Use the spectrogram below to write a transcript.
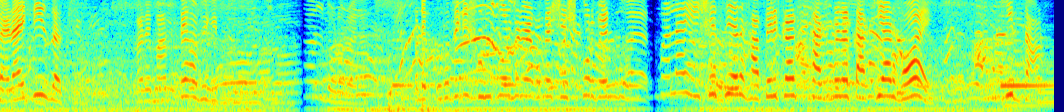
ভ্যারাইটিস আছে। মানে মানতে হবে কিন্তু। বড় মেলা। মানে কোথা থেকে শুরু করবেন আর কোথায় শেষ করবেন। মেলায় এসেছি আর হাতের কাজ থাকবে না, তা কি আর হয়? কি দারুণ।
